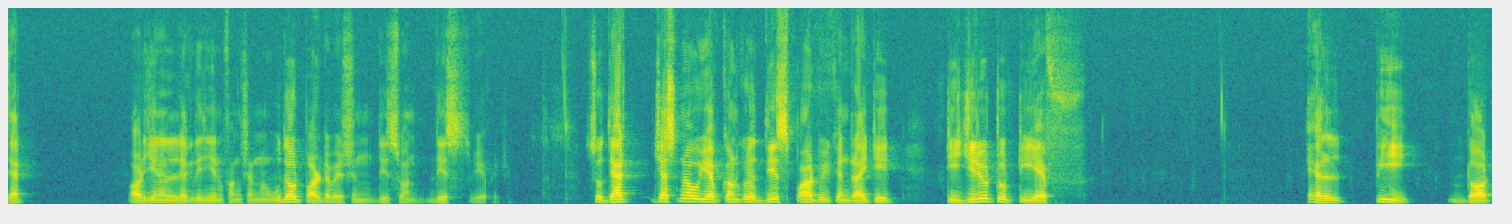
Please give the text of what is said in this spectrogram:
That original Lagrangian function without perturbation this one this we have written. So, that just now we have concluded this part we can write it t 0 to t f L p dot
